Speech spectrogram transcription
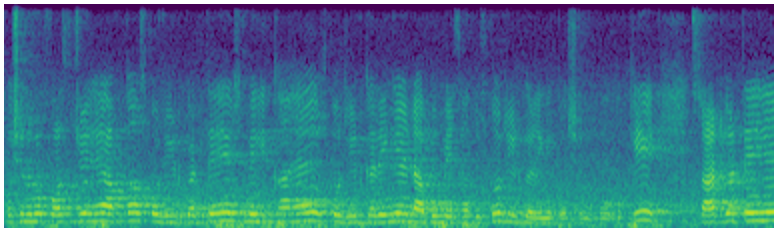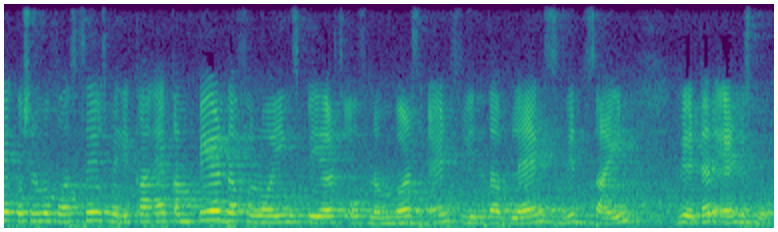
क्वेश्चन नंबर फ़र्स्ट जो है आपका, उसको रीड करते हैं, उसमें लिखा है, उसको रीड करेंगे एंड आप भी मेरे साथ उसको रीड करेंगे क्वेश्चन को ओके स्टार्ट करते हैं, क्वेश्चन नंबर फ़र्स्ट से, उसमें लिखा है compare the following pairs of numbers and fill in the blanks with sign greater and small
